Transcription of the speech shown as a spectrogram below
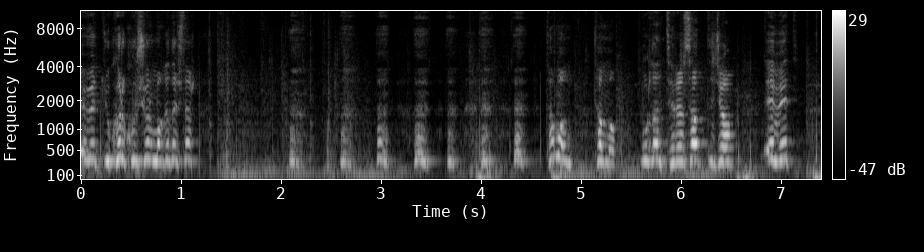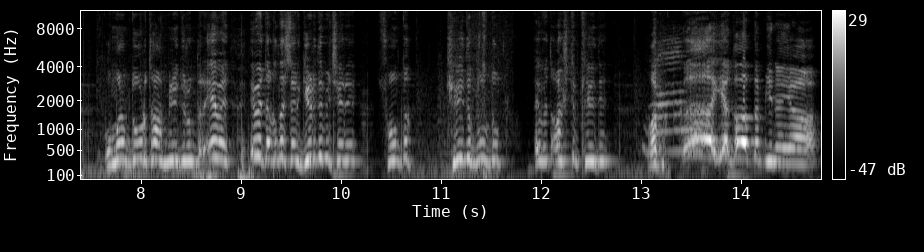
Evet yukarı koşuyorum arkadaşlar. Tamam tamam. Buradan terasa atlayacağım. Evet. Umarım doğru tahmin ediyorumdur. Evet. Evet arkadaşlar girdim içeri. Sonunda kilidi buldum. Evet açtım kilidi. Abi aa, yakalandım yine ya.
